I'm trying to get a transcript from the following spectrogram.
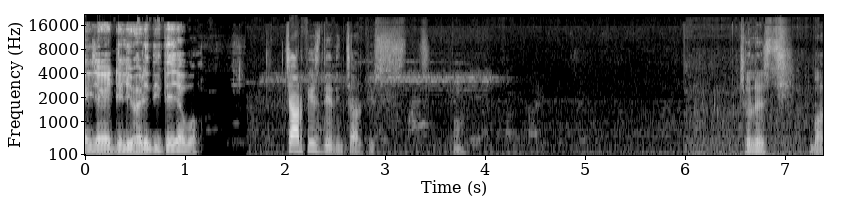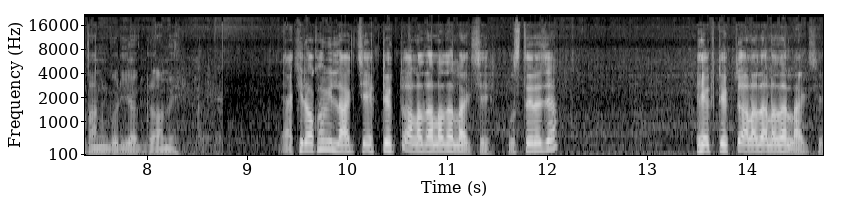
এক জায়গায় ডেলিভারি দিতে যাব। চার পিস দিয়ে দিন চার পিস চলে এসেছি বাতানগড়িয়া গ্রামে। একই রকমই লাগছে একটু একটু আলাদা আলাদা লাগছে বুঝতে পেরেছ? একটু একটু আলাদা আলাদা লাগছে।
